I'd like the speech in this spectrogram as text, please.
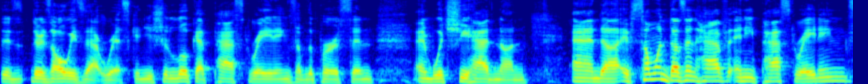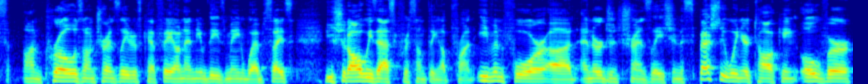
there's, there's always that risk, and you should look at past ratings of the person, and which she had none. And uh, if someone doesn't have any past ratings on ProZ, on Translators Cafe, on any of these main websites, you should always ask for something up front, even for uh, an urgent translation, especially when you're talking over,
